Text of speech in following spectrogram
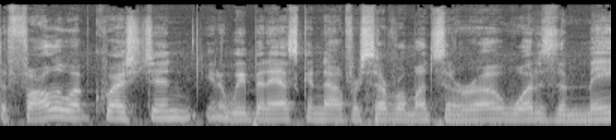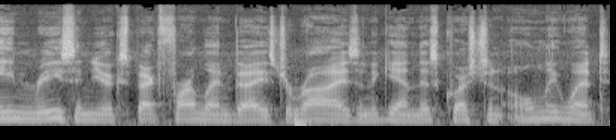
the follow up question, you know, we've been asking now for several months in a row what is the main reason you expect farmland values to rise? And again, this question only went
